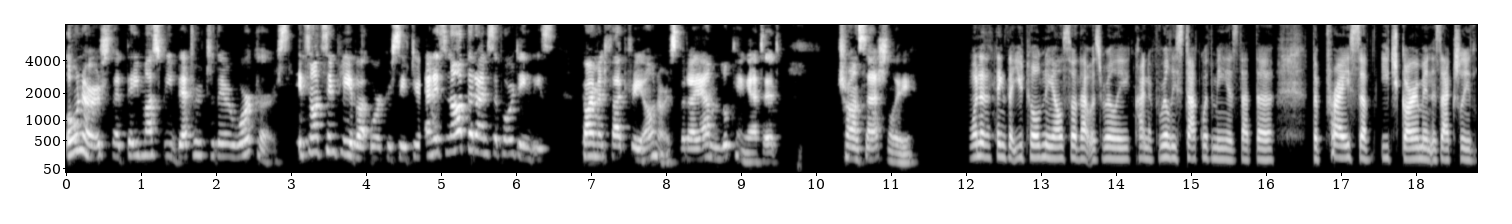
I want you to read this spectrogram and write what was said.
owners that they must be better to their workers. It's not simply about worker safety. And it's not that I'm supporting these garment factory owners, but I am looking at it transnationally one of the things that you told me also that was really kind of really stuck with me is that the the price of each garment has actually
